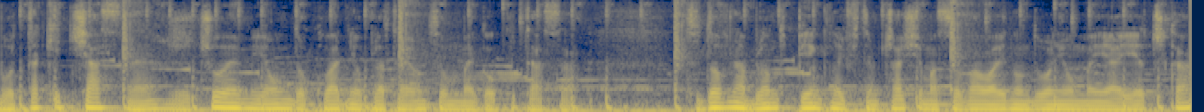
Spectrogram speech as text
Było takie ciasne, że czułem ją dokładnie oplatającą mego kutasa. Cudowna blond piękność w tym czasie masowała jedną dłonią me jajeczka,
